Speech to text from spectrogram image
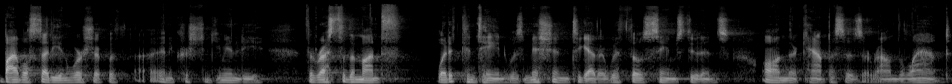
Bible study and worship with, uh, in a Christian community, the rest of the month, what it contained was mission together with those same students on their campuses around the land.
